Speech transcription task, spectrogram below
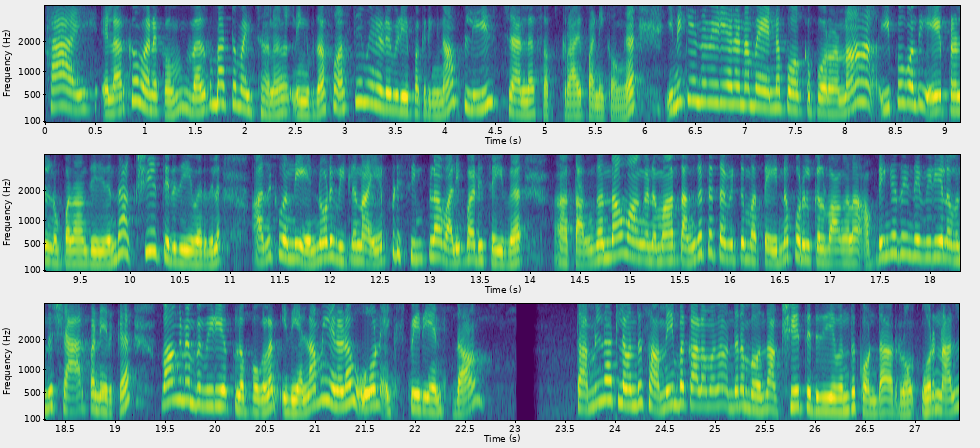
ஹாய் எல்லாருக்கும் வணக்கம். Welcome back to my channel நீங்கள் இப்போ தான் ஃபஸ்ட் டைம் என்னோட வீடியோ பார்க்குறீங்கன்னா ப்ளீஸ் சேனலை சப்ஸ்கிரைப் பண்ணிக்கோங்க. இன்றைக்கி இந்த வீடியோவில் நம்ம என்ன பார்க்க போகிறோம்னா இப்போ வந்து ஏப்ரல் முப்பதாம் தேதி வந்து அக்ஷய திருதியை வருதுல அதுக்கு வந்து என்னோட வீட்டில் நான் எப்படி சிம்பிளாக வழிபாடு செய்வேன்? தங்கம் தான் வாங்கணுமா? தங்கத்தை தவிர்த்து மற்ற என்ன பொருட்கள் வாங்கலாம்? அப்படிங்கிறத இந்த வீடியோவில் வந்து ஷேர் பண்ணியிருக்கேன். வாங்க நம்ம வீடியோக்குள்ளே போகலாம். இது எல்லாமே என்னோட ஓன் எக்ஸ்பீரியன்ஸ் தான். தமிழ்நாட்டில் வந்து சமீப காலமாக தான் வந்து நம்ம வந்து அக்ஷய திருதியை வந்து கொண்டாடுறோம். ஒரு நல்ல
